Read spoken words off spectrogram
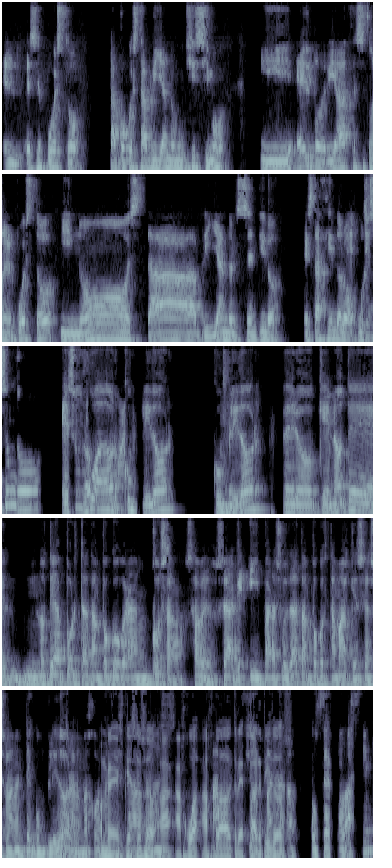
el- ese puesto tampoco está brillando muchísimo y él podría hacerse con el puesto y no está brillando en ese sentido. Está haciendo lo es justo. Es un jugador cumplidor, cumplidor, pero que no te, no te aporta tampoco gran cosa, ¿sabes? O sea, que y para su edad tampoco está mal que sea solamente cumplidor, a lo mejor. Hombre, es que es eso, ha, más- ha jugado, ha jugado más tres partidos. para coger rodaje,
